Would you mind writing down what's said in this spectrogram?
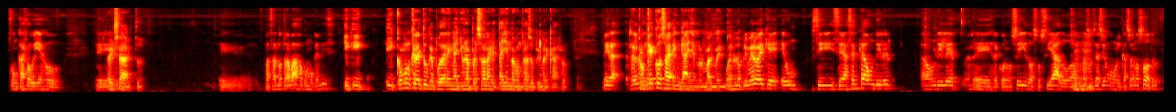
con carro viejo. Exacto. Eh, pasando trabajo, como quien dice. ¿Y, y, cómo crees tú que pueden engañar a una persona que está yendo a comprar su primer carro? Mira, realmente... ¿Con qué cosas engañan normalmente? Bueno, lo primero es que un, si se acerca a un dealer, a un dealer eh, reconocido, asociado a una asociación como en el caso de nosotros,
